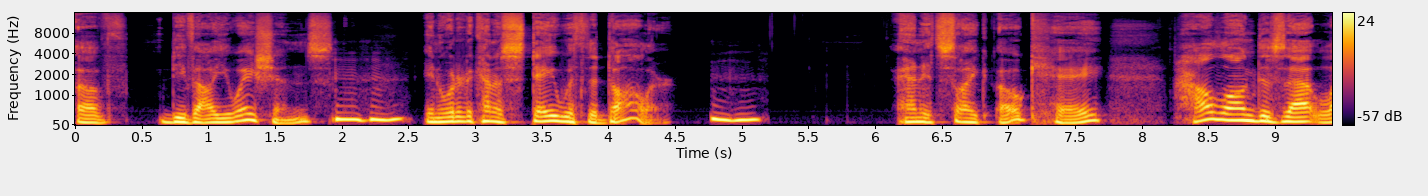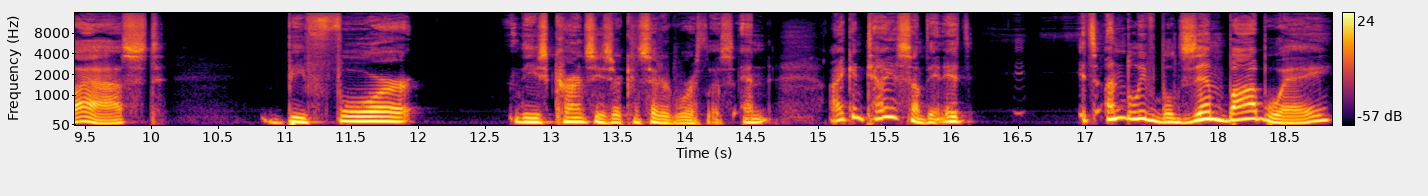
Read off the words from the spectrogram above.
of devaluations Mm-hmm. in order to kind of stay with the dollar. Mm-hmm. And it's like, okay, how long does that last before these currencies are considered worthless? And I can tell you something. It, it's unbelievable. Zimbabwe,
